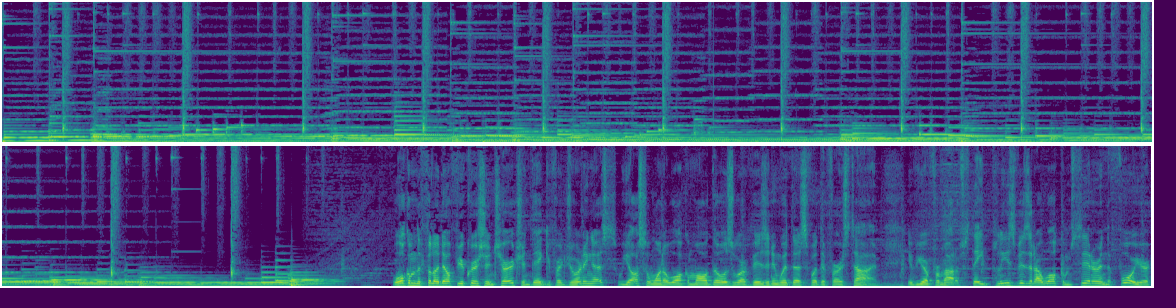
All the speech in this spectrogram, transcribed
嗯 Welcome to Philadelphia Christian Church and thank you for joining us. We also want to welcome all those who are visiting with us for the first time. If you're from out of state, please visit our Welcome Center in the foyer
